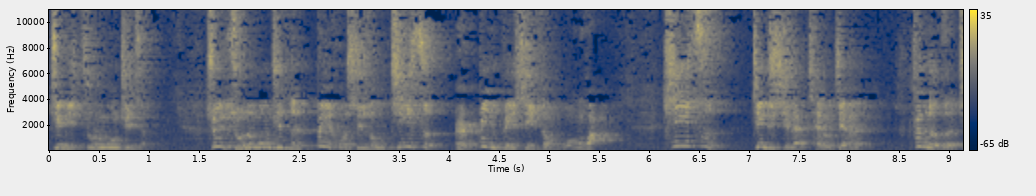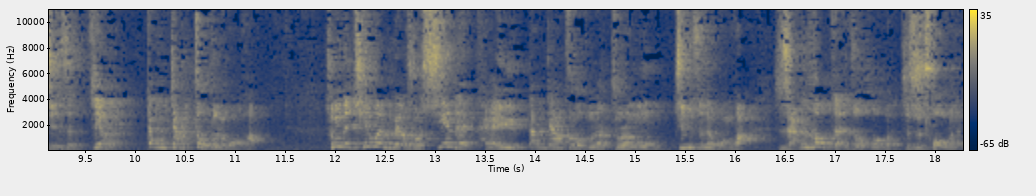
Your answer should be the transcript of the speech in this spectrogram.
建立主人公精神。所以，主人公精神背后是一种机制，而并非是一种文化。机制建立起来，才有这样奋斗者精神，这样当家做主的文化。所以呢，千万不要说先来培育当家做主的主人公精神的文化，然后再来做合伙，这是错误的。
